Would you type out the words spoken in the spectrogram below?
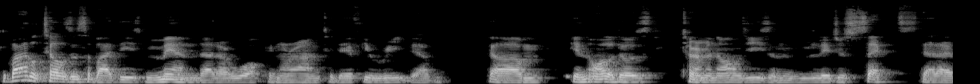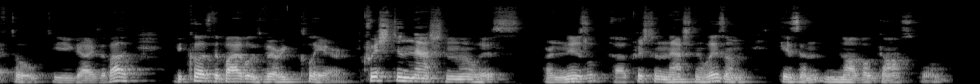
The Bible tells us about these men that are walking around today if you read them. Um, in all of those terminologies and religious sects that I've told to you guys about because the Bible is very clear. Christian nationalists or uh, Christian nationalism is another gospel.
